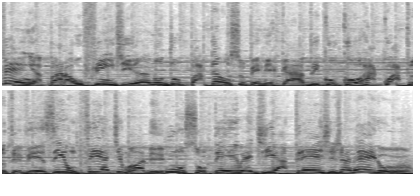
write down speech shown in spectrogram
Venha para o fim de ano do Patão Supermercado e concorra a quatro TVs e um Fiat Mobi. O sorteio é dia 3 de janeiro.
